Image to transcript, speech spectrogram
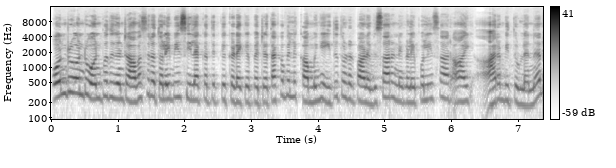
ஒன்று ஒன்று ஒன்பது என்ற அவசர தொலைபேசி இலக்கத்திற்கு கிடைக்கப்பெற்ற தகவலுக்கு அமைய இது தொடர்பான விசாரணைகளை போலீசார் ஆய்- ஆரம்பித்துள்ளனர்.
